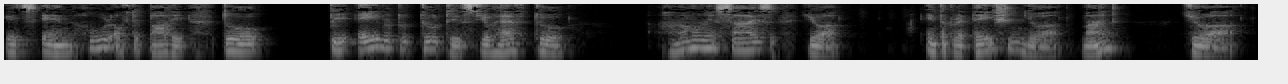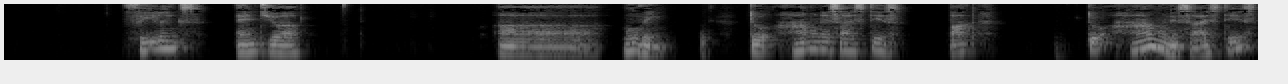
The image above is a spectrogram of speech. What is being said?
It's in whole of the body. To be able to do this, you have to harmonize your interpretation, your mind, your feelings, and your uh, moving to harmonize this. But to harmonize this,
